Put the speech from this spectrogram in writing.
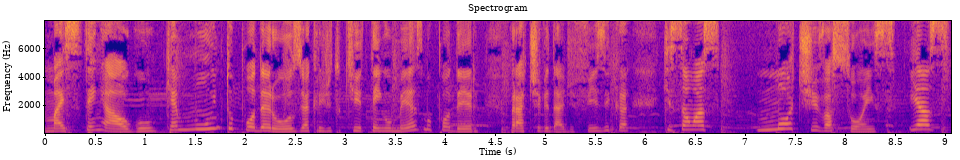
mas tem algo que é muito poderoso e acredito que tem o mesmo poder para atividade física, que são as motivações e as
